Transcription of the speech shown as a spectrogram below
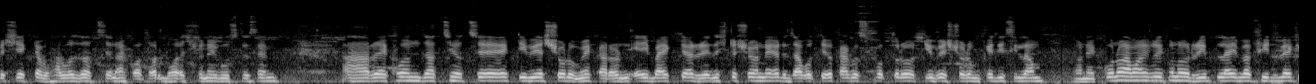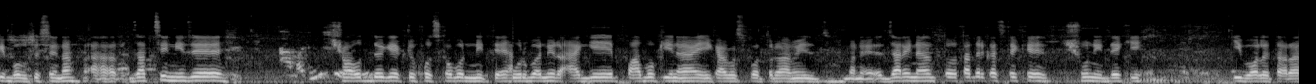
বেশি একটা ভালো যাচ্ছে না, কথার ভয়েস শুনে বুঝতেছেন। আর এখন যাচ্ছি হচ্ছে টিভিএস শোরুমে কারণ এই বাইকটার রেজিস্ট্রেশনের যাবতীয় কাগজপত্র টিভিএস শোরুমকে দিছিলাম। মানে কোনো আমাকে কোনো রিপ্লাই বা ফিডব্যাকই বলতেছে না। আর যাচ্ছি নিজে সউদ্যোগে একটু খোঁজখবর নিতে, কোরবানির আগে পাবো কি না এই কাগজপত্র আমি মানে জানি না, তো তাদের কাছ থেকে শুনি, দেখি কি বলে তারা।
